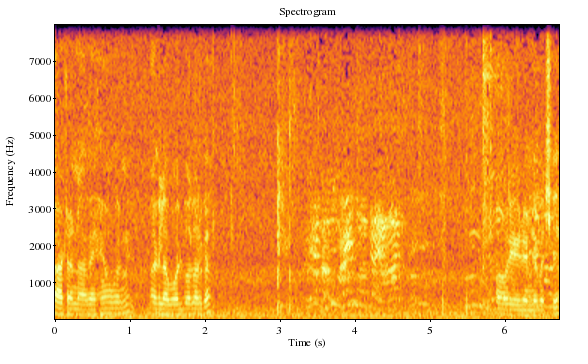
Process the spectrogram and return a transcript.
आठ रन आ गए हैं ओवर में। अगला बॉल, बॉलर का। और ये डंडे बचे।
